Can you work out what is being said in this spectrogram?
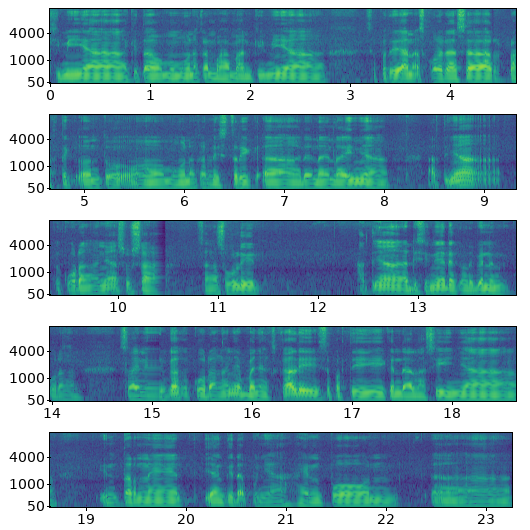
kimia kita menggunakan bahan-bahan kimia seperti anak sekolah dasar praktik untuk uh, menggunakan listrik uh, dan lain-lainnya. Artinya kekurangannya susah sangat sulit. Artinya di sini ada kelebihan dan kekurangan. Selain itu juga kekurangannya banyak sekali seperti kendala sinyal internet yang tidak punya handphone uh,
